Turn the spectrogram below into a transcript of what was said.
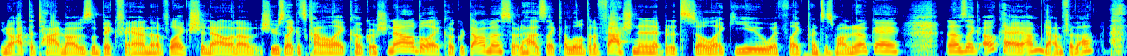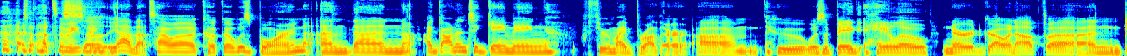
you know, at the time I was a big fan of like Chanel and I, she was like, it's kind of like Coco Chanel, but like Coco Dama. So it has like a little bit of fashion in it, but it's still like you with like Princess Mononoke. And I was like, okay, I'm down for that. that's amazing. So yeah, that's how uh, Coco was born. And then I got into gaming through my brother, um, who was a big Halo nerd growing up. Uh, and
